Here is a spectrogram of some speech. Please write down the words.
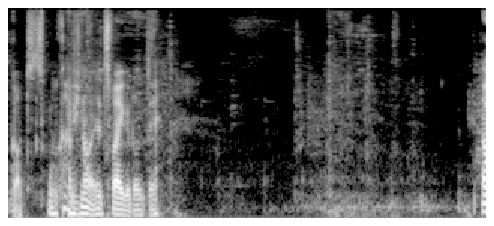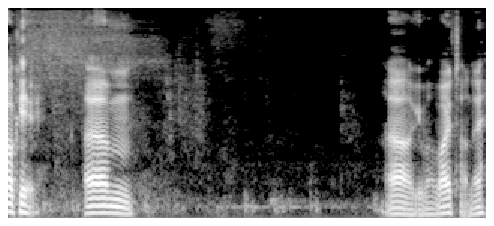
Gott, zum Glück habe ich noch L2 gedrückt. Ey. Okay. Ähm. Ja, gehen wir weiter, ne?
